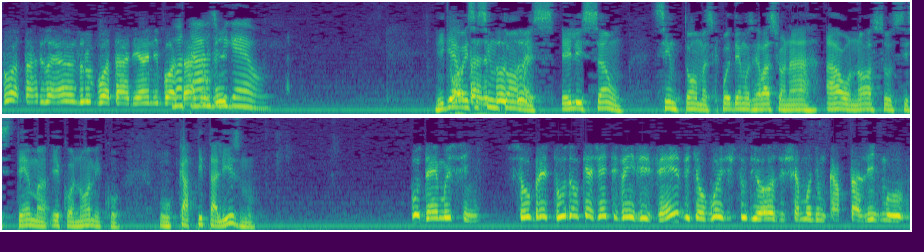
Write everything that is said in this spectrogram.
Boa tarde, Leandro. Boa tarde, Anne. Boa, Boa tarde, tarde Miguel. Miguel, Boa esses tarde sintomas, eles são sintomas que podemos relacionar ao nosso sistema econômico, o capitalismo? Podemos sim. Sobretudo o que a gente vem vivendo e que alguns estudiosos chamam de um capitalismo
